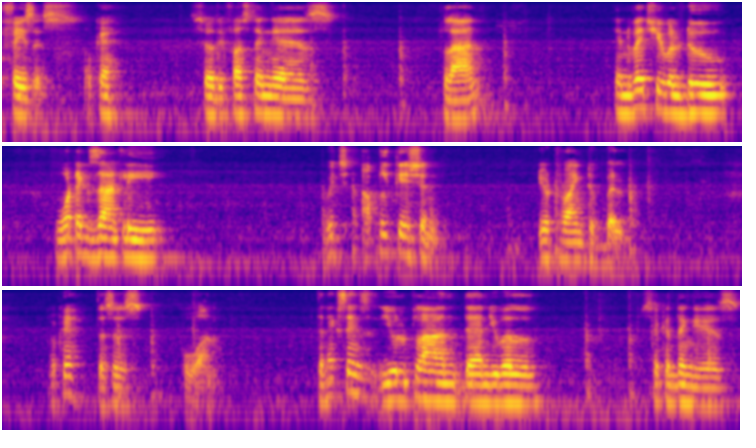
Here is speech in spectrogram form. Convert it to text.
phases okay? So the first thing is plan in which you will do what exactly which application you're trying to build okay this is one. The next thing is you'll plan then you will second thing is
